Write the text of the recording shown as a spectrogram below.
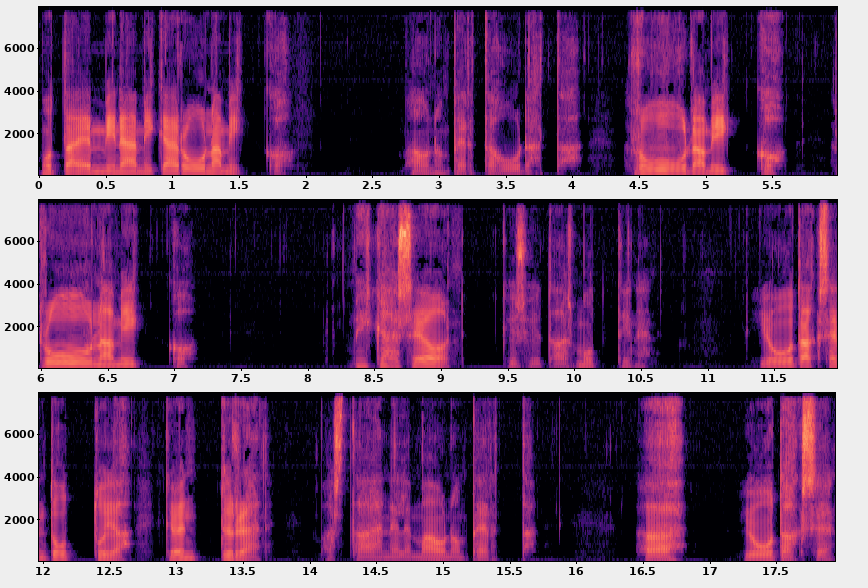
mutta en minä mikä Ruunamikko. Maunon Pertta huudahtaa, Ruunamikko, Ruunamikko. Mikä se on, kysyy taas Muttinen. Juutaksen tuttuja, könttyrän, vastaa hänelle Maunon Pertta. Häh, Juutaksen,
